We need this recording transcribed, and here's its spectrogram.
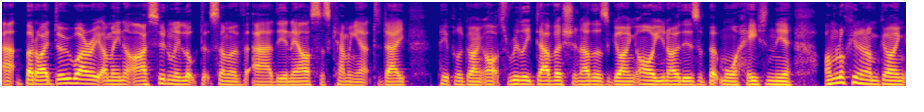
Yeah. Uh, but I do worry. I mean, I certainly looked at some of uh, the analysis coming out today. People are going, oh, it's really dovish, and others are going, oh, you know, there's a bit more heat in there. I'm looking at, I'm going,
